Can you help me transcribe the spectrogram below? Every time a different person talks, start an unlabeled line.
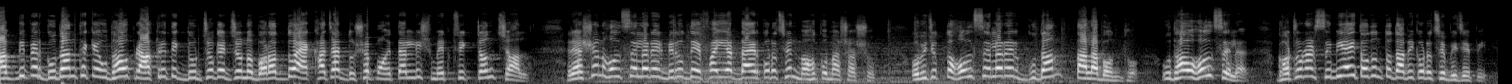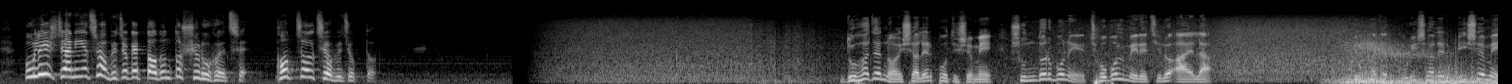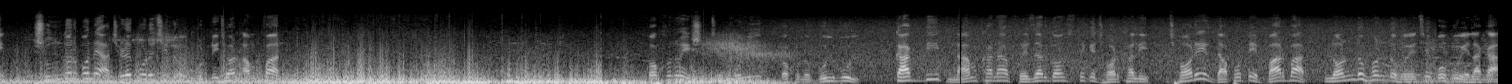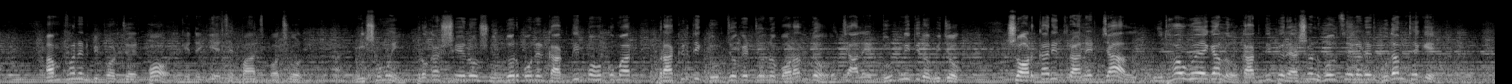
কাকদ্বীপের গুদাম থেকে উধাও প্রাকৃতিক দুর্যোগের জন্য বরাদ্দ এক হাজার দুশো পঁয়তাল্লিশ মেট্রিক টন চাল। রেশন হোলসেলারের বিরুদ্ধে এফআইআর দায়ের করেছেন মহকুমা শাসক। অভিযুক্ত হোলসেলারের গুদাম তালাবন্ধ। উধাও হোলসেলার। ঘটনার সিবিআই তদন্ত দাবি করেছে বিজেপি। পুলিশ জানিয়েছে অভিযোগের তদন্ত শুরু হয়েছে। খোঁজ চলছে অভিযুক্তর।
দু সালের পঁচিশে মে সুন্দরবনে ছোবল মেরেছিল আয়লা। কুড়ি সালের বিশে মে সুন্দরবনে আছড়ে পড়েছিল ঘূর্ণিঝড় আমফান। কখনো এসেছে ফণি কখনো বুলবুল। কাকদ্বীপ, নামখানা, ফ্রেজারগঞ্জ থেকে ঝড়খালি। ঝড়ের দাপটে বারবার লণ্ডভণ্ড হয়েছে বহু এলাকা। আমফানের বিপর্যয়ের পর কেটে গিয়েছে পাঁচ বছর। আর এই সময়ই প্রকাশ্যে এলো সুন্দরবনের কাকদ্বীপ মহকুমার প্রাকৃতিক দুর্যোগের জন্য বরাদ্দ চালের দুর্নীতির অভিযোগ। সরকারি ত্রাণের চাল উধাও হয়ে গেল কাকদ্বীপের রেশন হোলসেলারের গুদাম থেকে।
